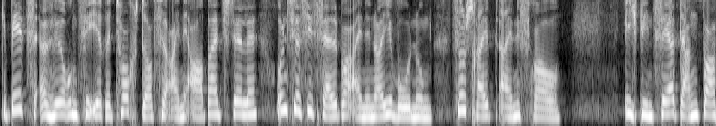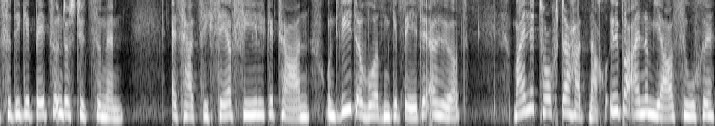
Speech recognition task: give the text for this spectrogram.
Gebetserhörung für ihre Tochter für eine Arbeitsstelle und für sie selber eine neue Wohnung. So schreibt eine Frau. Ich bin sehr dankbar für die Gebetsunterstützungen. Es hat sich sehr viel getan und wieder wurden Gebete erhört. Meine Tochter hat nach über einem Jahr Suche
